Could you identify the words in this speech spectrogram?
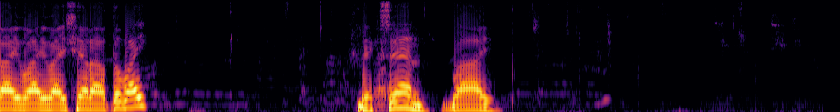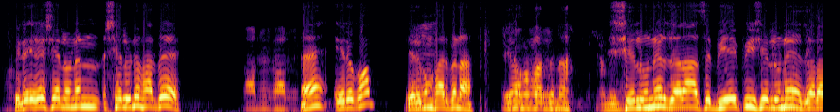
ভাই ভাই ভাই সেরা তো ভাই। দেখছেন? ভাই। এটা এটা সেলুনে সেলুনে পারবে হ্যাঁ এরকম? এরকম পারবে না? এরকম পারবে না। সেলুনের যারা আছে ভিআইপি সেলুনে যারা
